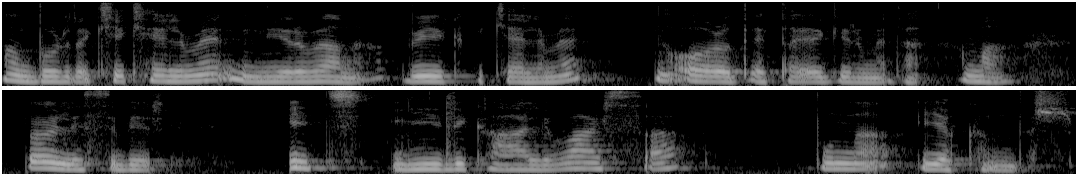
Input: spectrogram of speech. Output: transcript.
Buradaki kelime nirvana, büyük bir kelime. O detaya girmeden ama böylesi bir iç iyilik hali varsa buna yakındır.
